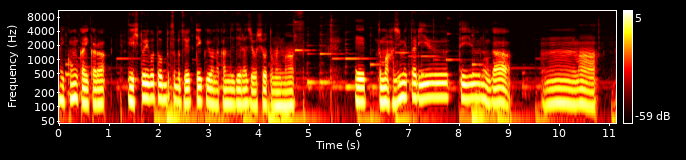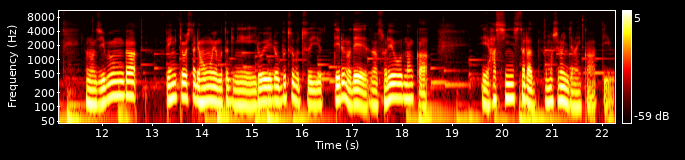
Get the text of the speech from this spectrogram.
はい、今回から、えー、独り言をブツブツ言っていくような感じでラジオをしようと思います。えーっと、まあ、始めた理由っていうのが、うーん、まあ、その自分が勉強したり本を読むときにいろいろブツブツ言ってるので、それをなんか、えー発信したら面白いんじゃないかっていう、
